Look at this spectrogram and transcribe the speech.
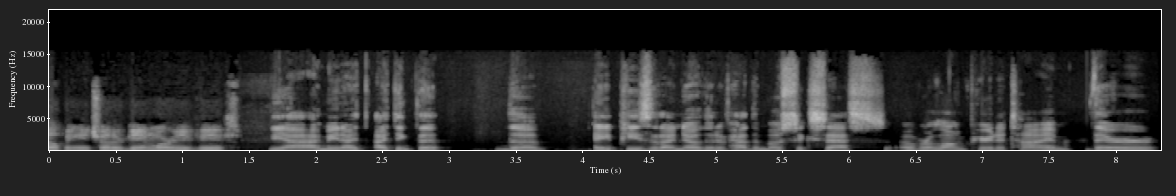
helping each other gain more EVs. Yeah, I mean, I I think that the APs that I know that have had the most success over a long period of time, they're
